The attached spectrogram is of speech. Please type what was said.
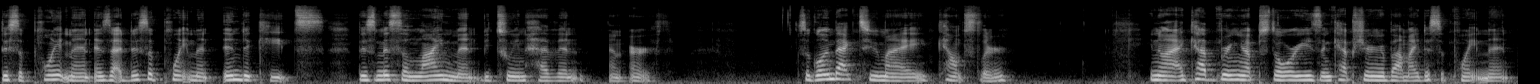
disappointment is that disappointment indicates this misalignment between heaven and earth. So, going back to my counselor, you know, I kept bringing up stories and kept sharing about my disappointment.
